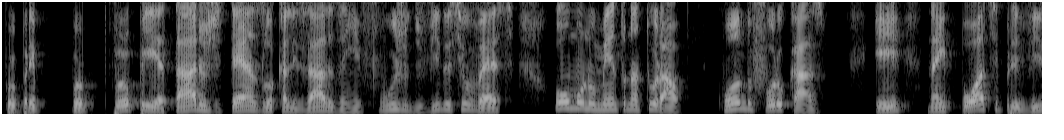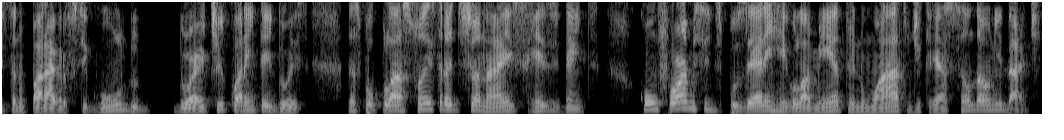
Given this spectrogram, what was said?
por, por proprietários de terras localizadas em refúgio de vida silvestre ou monumento natural, quando for o caso, e, na hipótese prevista no parágrafo 2 do artigo 42, das populações tradicionais residentes, conforme se dispuser em regulamento e no ato de criação da unidade.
